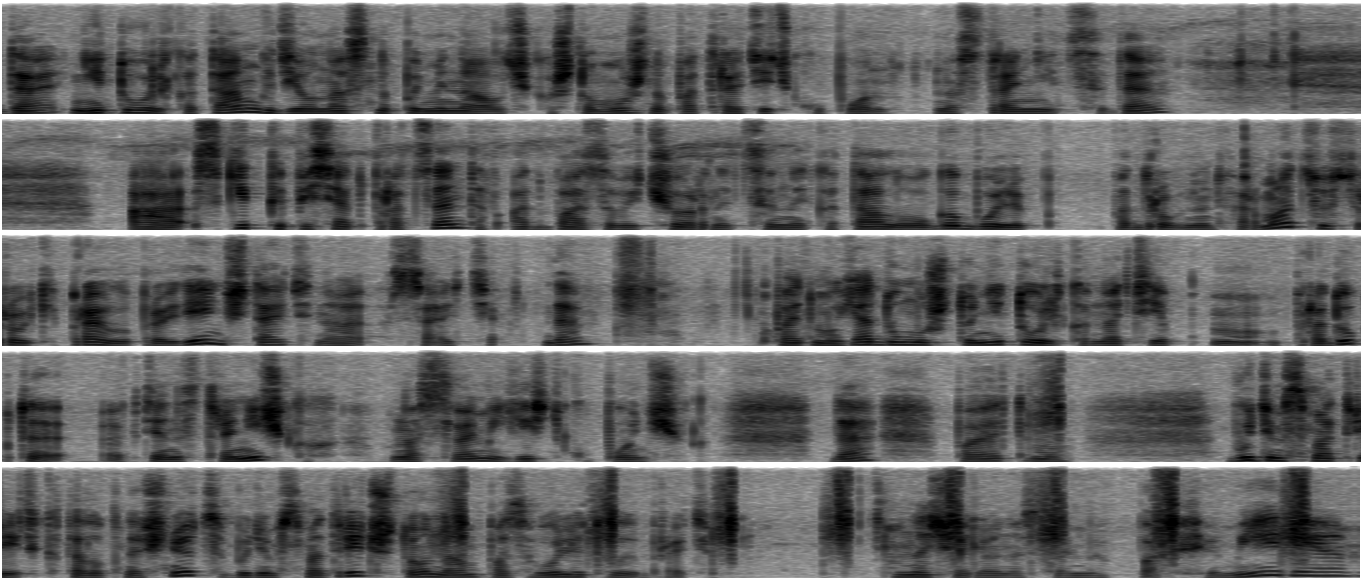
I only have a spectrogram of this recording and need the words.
да, не только там, где у нас напоминалочка, что можно потратить купон на странице, да, а скидка 50% от базовой черной цены каталога. Более подробную информацию, сроки, правила проведения читайте на сайте. Да? Поэтому я думаю, что не только на те продукты, где на страничках у нас с вами есть купончик. Да? Поэтому будем смотреть. Каталог начнется, будем смотреть, что нам позволит выбрать. Вначале у нас с вами парфюмерия.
